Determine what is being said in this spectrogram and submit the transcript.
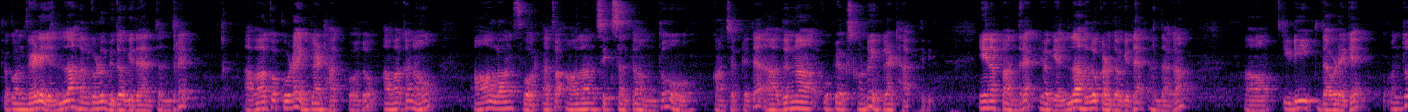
ಇವಾಗ ಒಂದು ವೇಳೆ ಎಲ್ಲ ಹಲ್ಗಳು ಬಿದ್ದೋಗಿದೆ ಅಂತಂದರೆ ಅವಾಗೂ ಕೂಡ ಇಂಪ್ಲಾಂಟ್ ಹಾಕ್ಬೋದು. ಆವಾಗ ನಾವು ಆಲ್ ಆನ್ ಫೋರ್ ಅಥವಾ ಆಲ್ ಆನ್ ಸಿಕ್ಸ್ ಅಂತ ಒಂದು ಕಾನ್ಸೆಪ್ಟ್ ಇದೆ. ಅದನ್ನು ಉಪಯೋಗಿಸ್ಕೊಂಡು ಇಂಪ್ಲಾಂಟ್ ಹಾಕ್ತೀವಿ. ಏನಪ್ಪ ಅಂದರೆ ಇವಾಗ ಎಲ್ಲ ಹಲ್ಲು ಕಳೆದೋಗಿದೆ ಅಂದಾಗ ಇಡೀ ದವಡೆಗೆ ಒಂದು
